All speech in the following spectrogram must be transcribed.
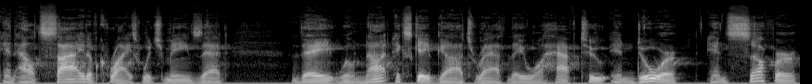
and outside of Christ, which means that they will not escape God's wrath. They will have to endure and suffer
